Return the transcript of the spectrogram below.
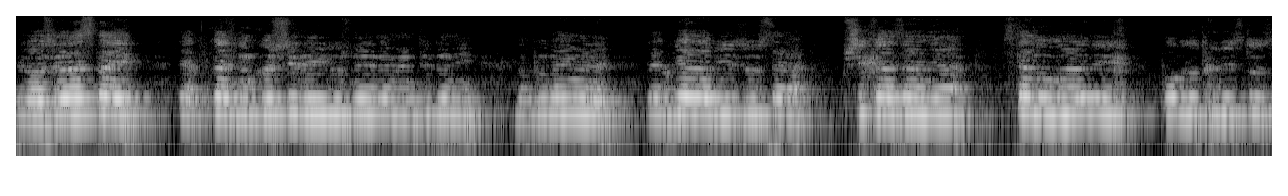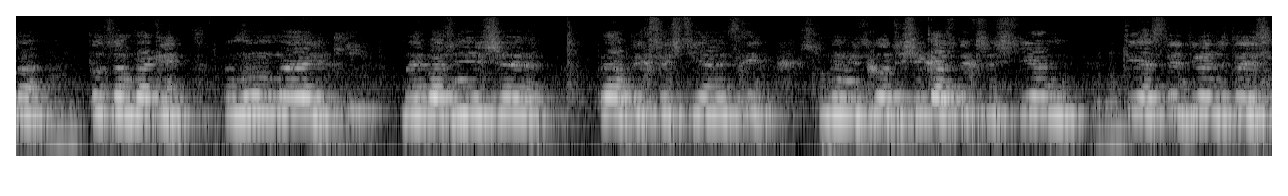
rozrasta i jak w każdym kościele i różne elementy do niej dopływają, ale jak wiara w Jezusa, przykazania, stan umarłych, powrót Chrystusa, to są takie naj, najważniejsze prawdy chrześcijańskie, z którymi zgodzi się każdy chrześcijanin. I ja stwierdziłem, że to jest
